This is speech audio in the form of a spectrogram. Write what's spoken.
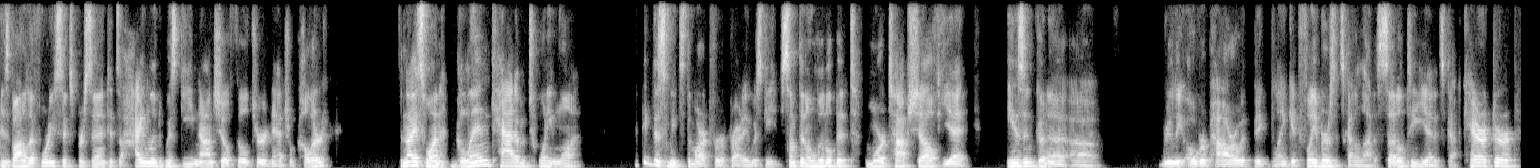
is bottled at 46%. It's a Highland whiskey, non-chill filtered, natural color. It's a nice one, Glencadam 21. I think this meets the mark for a Friday whiskey. Something a little bit more top shelf, yet isn't going to uh, really overpower with big blanket flavors. It's got a lot of subtlety, yet it's got character.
